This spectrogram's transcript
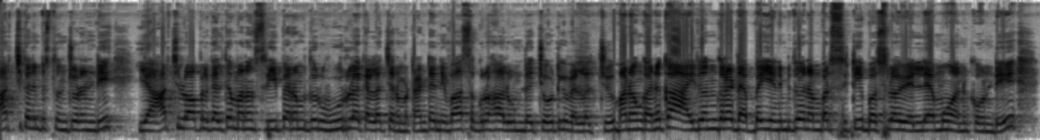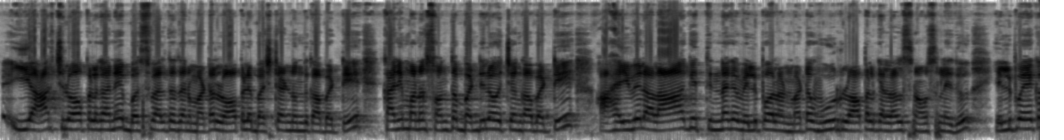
ఆర్చ్ కనిపిస్తుంది చూడండి. ఈ ఆర్చ్ లోపలికి వెళ్తే మనం శ్రీపెరంబుదూరు ఊర్లోకి వెళ్ళొచ్చు అనమాట అంటే నివాస గృహాలు ఉండే చోటుకి వెళ్ళొచ్చు. మనం కనుక ఐదు వందల డెబ్బై ఎనిమిదో నెంబర్ సిటీ బస్సులో వెళ్ళాము అనుకోండి ఈ ఆర్చ్ లోపలగానే బస్సు వెళ్తుంది అనమాట లోపలే బస్ స్టాండ్ ఉంది కాబట్టి. కానీ మనం సొంత బండిలో వచ్చాం కాబట్టి ఆ హైవేలో అలాగే తిన్నగా వెళ్ళిపోవాలన్నమాట. ఊరు లోపలికి వెళ్ళాల్సిన అవసరం లేదు. వెళ్ళిపోయాక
